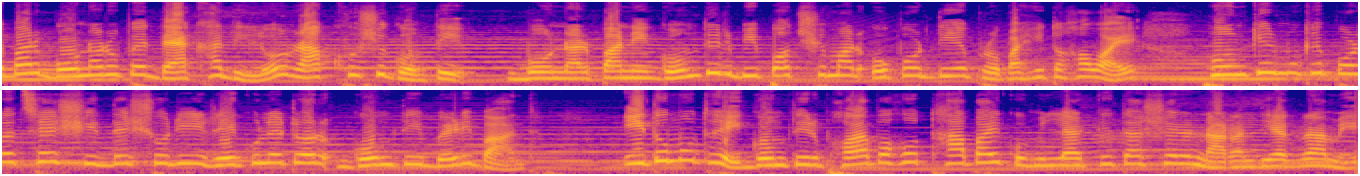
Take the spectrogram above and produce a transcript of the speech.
এবার বন্যারূপে দেখা দিল রাক্ষসী গোমতি বন্যার পানি গোমতির বিপদসীমার ওপর দিয়ে প্রবাহিত হওয়ায় হুমকির মুখে পড়েছে সিদ্ধেশ্বরী রেগুলেটর গোমতি বেড়িবাঁধ। ইতোমধ্যেই গমতির ভয়াবহ থাবায় কুমিল্লার তিতাসের নারান্দিয়া গ্রামে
